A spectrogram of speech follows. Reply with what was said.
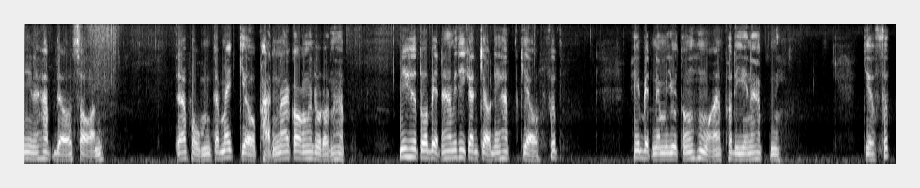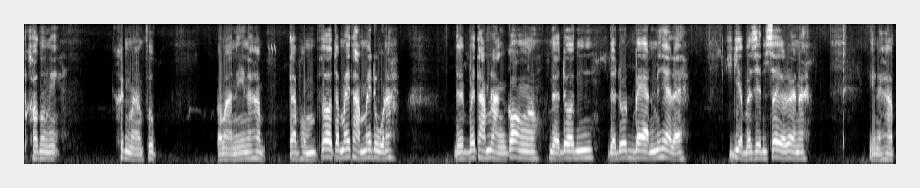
นี่นะครับ เดี๋ยวสอน แต่ผมจะไม่เกี่ยวผันหน้ากล้องให้ดูหรอกนะครับ นี่คือตัวเบ็ดนะครับ วิธีการเกี่ยวนี่ครับ เกี่ยวฟึบให้เบ็ดเนี่ยมันอยู่ตรงหัวพอดีนะครับ นี่ เกี่ยวฟึบเข้าตรงนี้ ขึ้นมาฟึบประมาณนี้นะครับ แต่ผมก็จะไม่ทำให้ดูนะเดี๋ยวไปทำหลังกล้องเอาเดี๋ยวโดนเดี๋ยวโดนแบนไม่ใช่เลยเกี่ยจไปเซ็นเซอร์ด้วยนะ นี่นะครับ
